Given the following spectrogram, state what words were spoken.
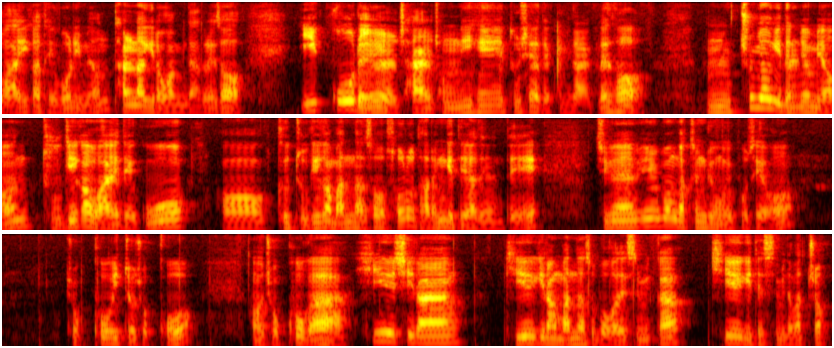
y가 돼버리면 탈락이라고 합니다. 그래서 이 꼴을 잘 정리해 두셔야 될 겁니다. 그래서 음, 추격이 되려면 두 개가 와야 되고 어, 그 두 개가 만나서 서로 다른 게 돼야 되는데 지금 1번 같은 경우에 보세요. 조코 있죠, 조코. 어, 조코가 히읗이랑 기역이랑 만나서 뭐가 됐습니까? 키읔이 됐습니다. 맞죠?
